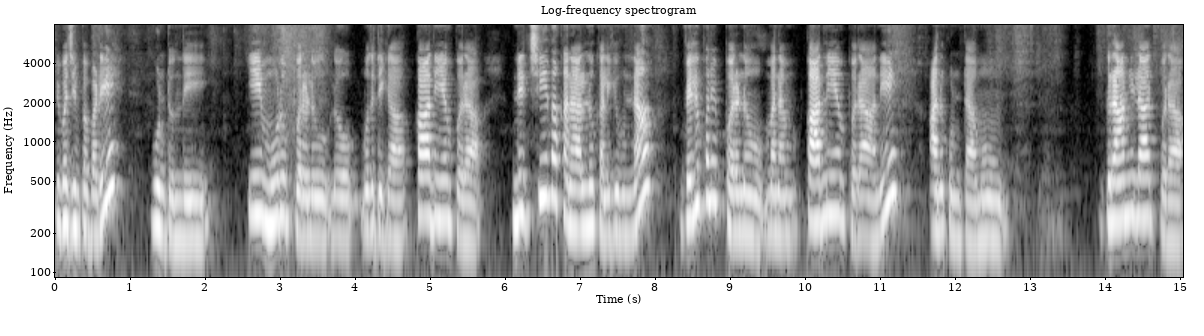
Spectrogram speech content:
విభజింపబడి ఉంటుంది. ఈ మూడు పొరలులో మొదటిగా కార్నియం పొర నిర్జీవ కణాలను కలిగి ఉన్న వెలుపలి పొరను మనం కార్నియం పొర అని అనుకుంటాము. గ్రాన్యులార్ పొర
